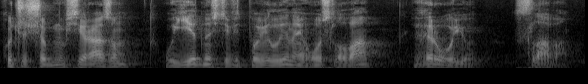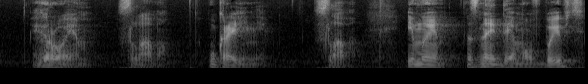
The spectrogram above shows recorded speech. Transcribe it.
Хочу, щоб ми всі разом у єдності відповіли на його слова Герою слава! Героям слава! Україні! Слава! І ми знайдемо вбивць.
